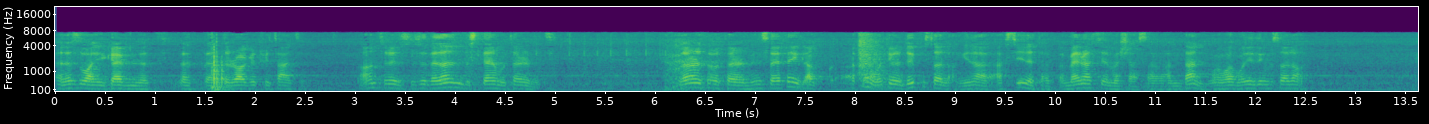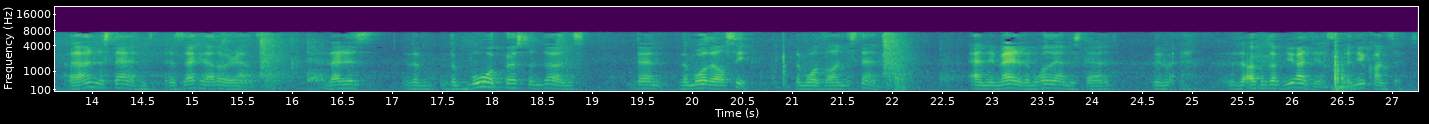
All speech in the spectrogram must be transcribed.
and this is why he gave him that, that, that derogatory title. The answer is, he said, they don't understand what Torah means. They don't understand what Torah means. They think, oh, okay, what are you going to do for so long? You know, I've seen it. I've made my Mashas. I'm done. What, what, are you doing for so long? And I understand exactly the other way around. That is, the, the more a person learns, then the more they'll see, the more they'll understand. And in the more they understand, it opens up new ideas and new concepts.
